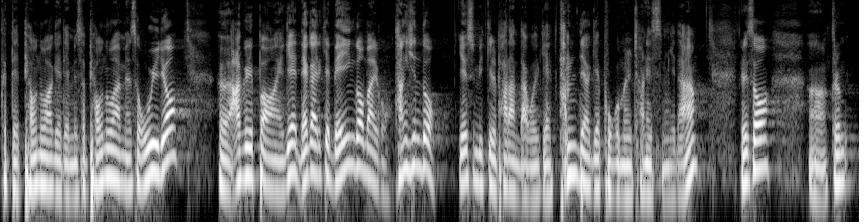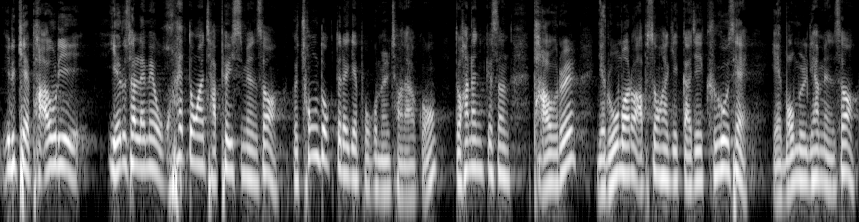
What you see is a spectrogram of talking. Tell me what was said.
그때 변호하게 되면서 변호하면서 오히려 그 아그리빠 왕에게 내가 이렇게 메인 거 말고 당신도 예수 믿기를 바란다고 이렇게 담대하게 복음을 전했습니다. 그래서 어, 그럼 이렇게 바울이 예루살렘에 오랫동안 잡혀 있으면서 그 총독들에게 복음을 전하고 또 하나님께서는 바울을 로마로 압송하기까지 그곳에 예, 머물게 하면서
